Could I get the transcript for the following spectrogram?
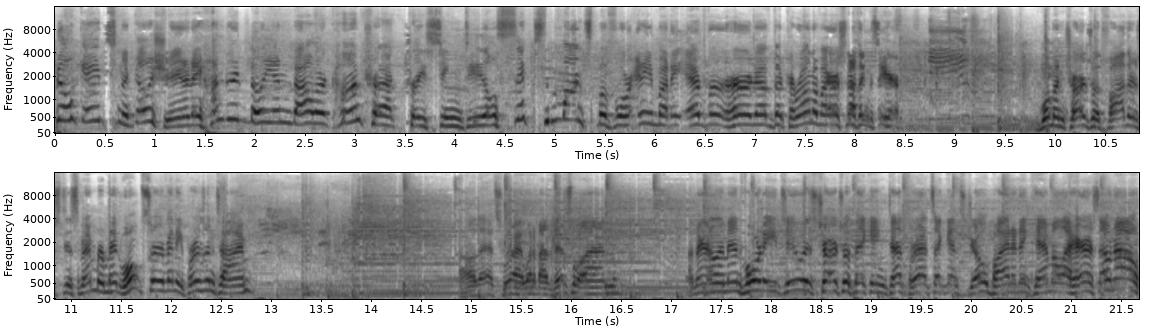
Bill Gates negotiated a $100 billion contract tracing deal six months before anybody ever heard of the coronavirus. Nothing to see here. Woman charged with father's dismemberment won't serve any prison time. Oh, that's right. What about this one? A Maryland man 42 is charged with making death threats against Joe Biden and Kamala Harris. Oh no!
